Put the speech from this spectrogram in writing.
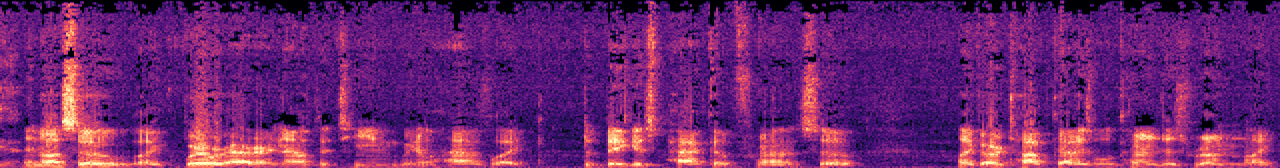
Yeah. and also like where we're at right now with the team, we don't have like the biggest pack up front. So, like our top guys will kind of just run like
